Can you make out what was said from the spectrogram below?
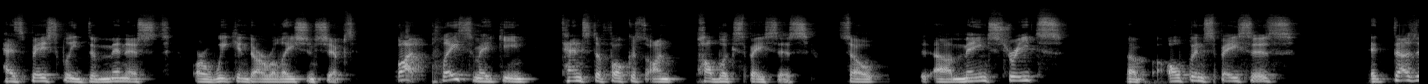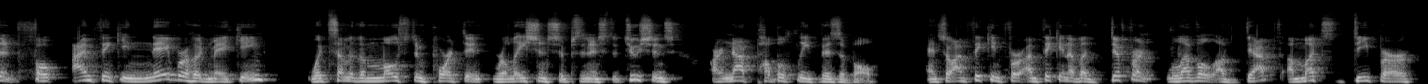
has basically diminished or weakened our relationships. But placemaking tends to focus on public spaces. So, uh, main streets, uh, open spaces. It doesn't, fo- I'm thinking neighborhood making with some of the most important relationships and institutions are not publicly visible. And so I'm thinking for I'm thinking of a different level of depth, a much deeper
